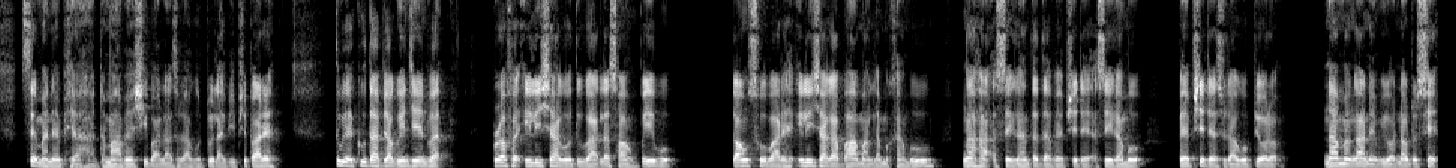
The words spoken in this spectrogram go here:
။စစ်မှန်တဲ့ဖျားဟာဓမ္မပဲရှိပါလားဆိုတာကိုတွေ့လိုက်ပြီဖြစ်ပါတယ်။သူ့ရဲ့ကုသပြောက်ကွင်းခြင်းအတွက် prophet elisha ကိုသူကလက်ဆောင်ပေးဖို့တောင်းဆိုပါတယ်။ elisha ကဘာမှလက်မခံဘူး။ ငါဟာအစေခံတတ်တတ်ပဲဖြစ်တယ်အစေခံဖို့ဘယ်ဖြစ်တယ်ဆိုတာကိုပြောတော့နာမန်ကနေပြီးတော့နောက်တစ်ဆင့်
